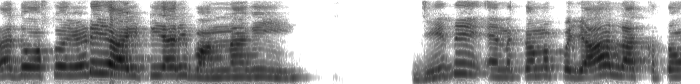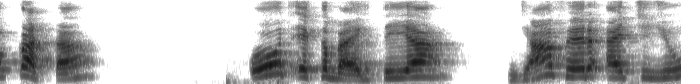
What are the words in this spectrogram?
ਤਾਂ ਦੋਸਤੋ, ਜਿਹੜੀ ਆਈਟੀਆਰ ਬਣਨਾਗੀ, ਜਿਹਦੀ ਇਨਕਮ 50 ਲੱਖ ਤੋਂ ਘੱਟ ਆ, ਉਹ ਇੱਕ ਵਿਅਕਤੀ ਆ, ਜਾਂ ਫਿਰ H U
